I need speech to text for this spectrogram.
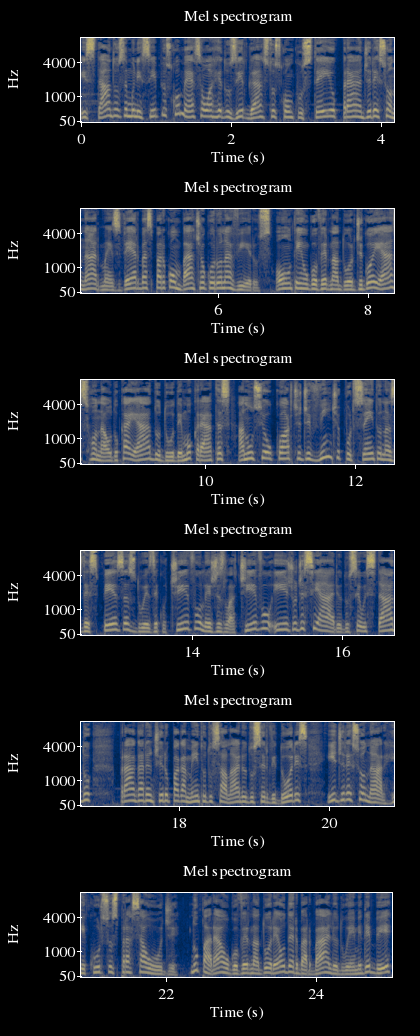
Estados e municípios começam a reduzir gastos com custeio para direcionar mais verbas para o combate ao coronavírus. Ontem, o governador de Goiás, Ronaldo Caiado, do Democratas, anunciou o corte de 20% nas despesas do Executivo, Legislativo e Judiciário do seu estado para garantir o pagamento do salário dos servidores e direcionar recursos para a saúde. No Pará, o governador Helder Barbalho, do MDB,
